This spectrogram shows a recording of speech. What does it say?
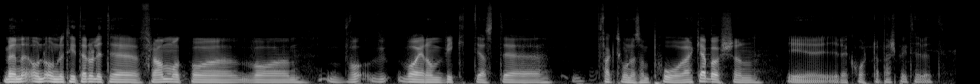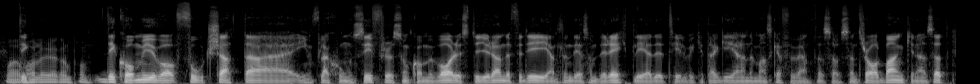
Men om, om, du tittar då lite framåt på vad, vad, vad, är de viktigaste faktorerna som påverkar börsen i, i det korta perspektivet? Vad, det, håller du ögonen på? Det kommer ju vara fortsatta inflationssiffror som kommer vara det styrande, för det är egentligen det som direkt leder till vilket agerande man ska förvänta sig av centralbankerna. Så att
